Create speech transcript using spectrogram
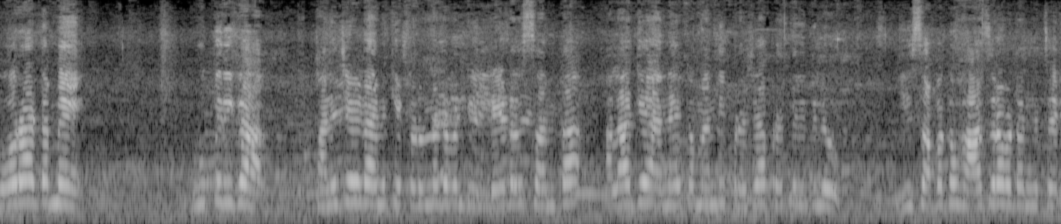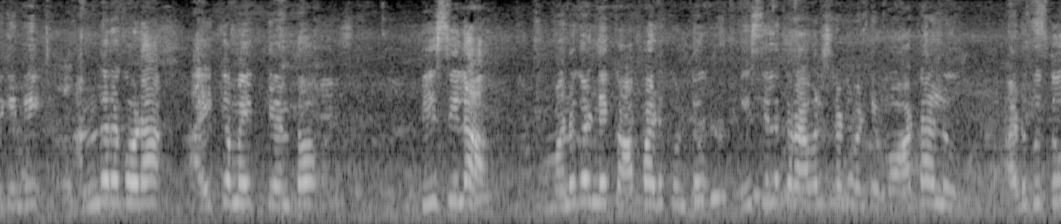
పోరాటమే ఊపిరిగా పనిచేయడానికి ఇక్కడ ఉన్నటువంటి లీడర్స్ అంతా అలాగే అనేక మంది ప్రజాప్రతినిధులు ఈ సభకు హాజరవడం జరిగింది. అందరూ కూడా ఐకమైక్యంతో బీసీల మనుగడని కాపాడుకుంటూ బీసీలకు రావాల్సినటువంటి వాటాలు అడుగుతూ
